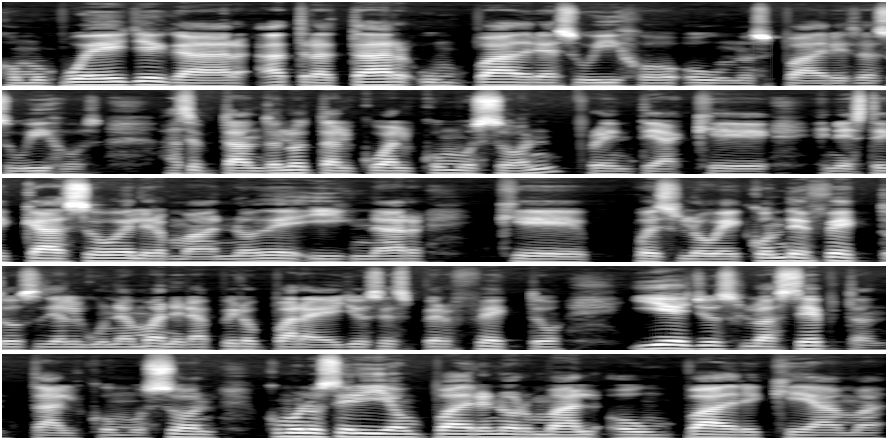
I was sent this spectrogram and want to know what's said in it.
cómo puede llegar a tratar un padre a su hijo o unos padres a sus hijos, aceptándolo tal cual como son, frente a que en este caso el hermano de Ignar que pues lo ve con defectos de alguna manera, pero para ellos es perfecto y ellos lo aceptan tal como son, como lo sería un padre normal o un padre que ama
